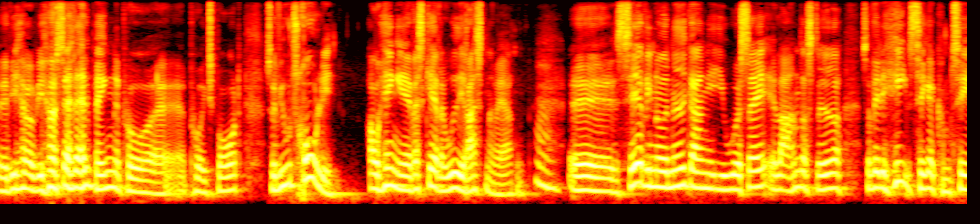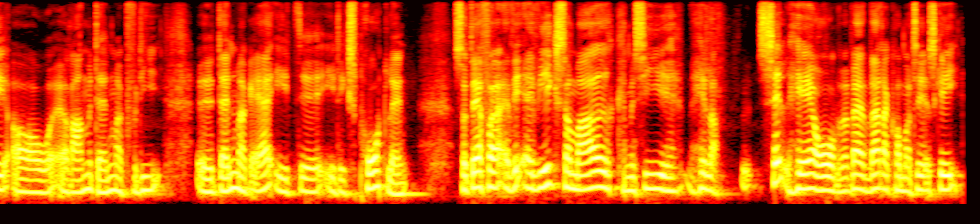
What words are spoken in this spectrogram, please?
Øh, vi har, vi har sat alle pengene på, øh, på eksport, så vi er utrolig afhængige af, hvad sker der ude i resten af verden. Mm. Øh, ser vi noget nedgang i USA eller andre steder, så vil det helt sikkert komme til at ramme Danmark, fordi øh, Danmark er et, øh, et eksportland. Så derfor er vi, er vi ikke så meget, kan man sige, heller selv herover, hvad, hvad der kommer til at ske.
